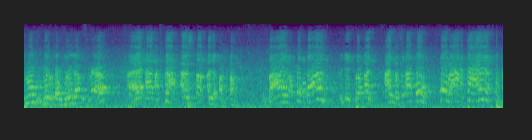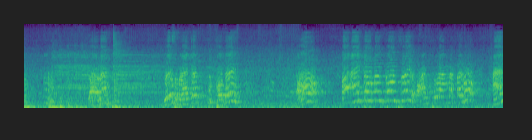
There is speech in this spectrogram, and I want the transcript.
ក្នុងជំនឿរបស់យើងយ៉ាងដូចនេះហ៎ឯអាតកអើស្ដាប់អញបាត់បាត់ដៃឪពុកម្ដាយនិយាយប្រាប់អញអញមិនស្ដាប់ទេពូអាតកអី ដល់ណាយើងសម្រេចចិត្តមិនខុសទេអូបើឯងចង់បានកូនស្រីរបស់អញខ្លាំងណាស់ទៅលោកអញ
